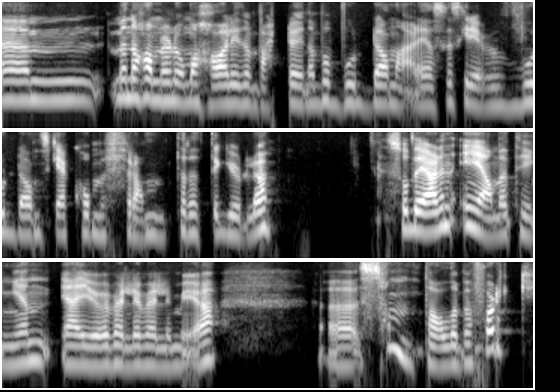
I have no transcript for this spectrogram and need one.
Um, men det handler om å ha liksom verktøyene på hvordan er det jeg skal skrive. Hvordan skal jeg komme fram til dette gullet? Så det er den ene tingen jeg gjør veldig, veldig mye. Uh, samtale med folk.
